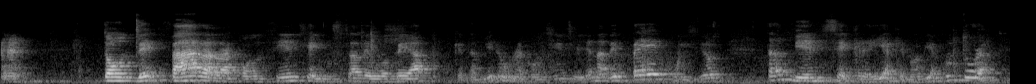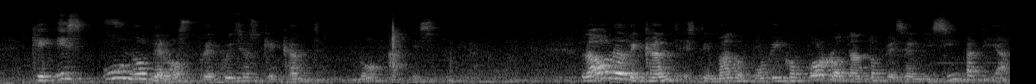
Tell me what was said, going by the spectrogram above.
donde para la conciencia ilustrada europea, que también era una conciencia llena de prejuicios, también se creía que no había cultura, que es uno de los prejuicios que Kant no ha estudiado. La obra de Kant, estimado público, por lo tanto, pese a mi simpatía,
